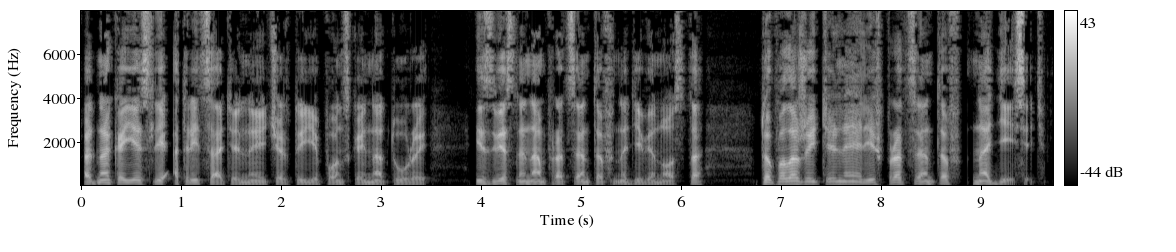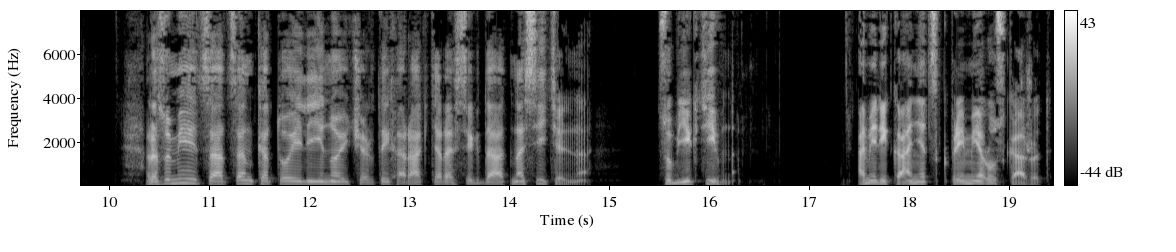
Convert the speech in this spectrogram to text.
Однако если отрицательные черты японской натуры известны нам процентов на 90, то положительные лишь процентов на 10. Разумеется, оценка той или иной черты характера всегда относительна, субъективна. Американец, к примеру, скажет,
